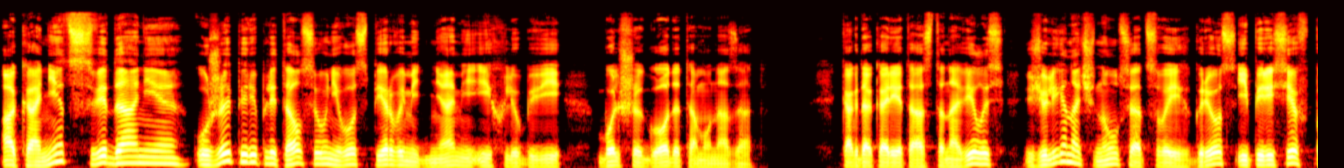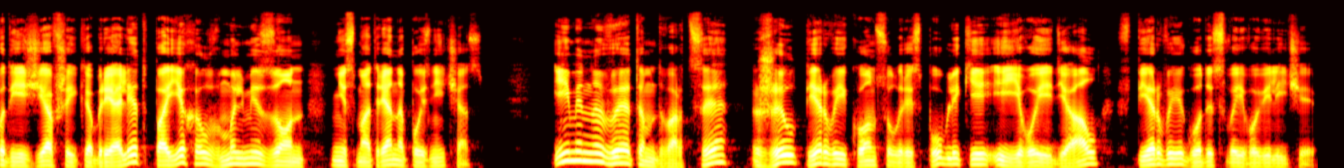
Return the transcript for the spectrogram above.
А конец свидания уже переплетался у него с первыми днями их любви, больше года тому назад. Когда карета остановилась, Жюльен очнулся от своих грез и, пересев в подъезжавший кабриолет, поехал в Мальмезон, несмотря на поздний час. Именно в этом дворце жил первый консул республики и его идеал в первые годы своего величия.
